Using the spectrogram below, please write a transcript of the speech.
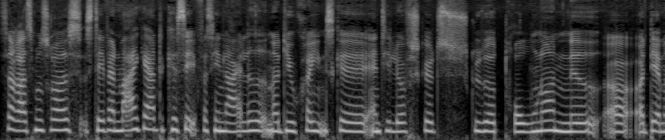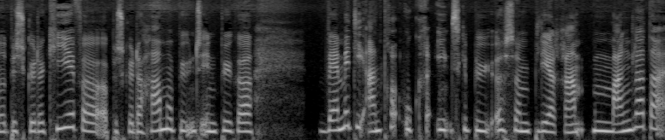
Så Rasmus Ross, Stefan Weigert kan se fra sin lejlighed, når de ukrainske antiluftskyt skyder droner ned og, og dermed beskytter Kiev og, og beskytter ham og byens indbyggere. Hvad med de andre ukrainske byer, som bliver ramt? Mangler der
